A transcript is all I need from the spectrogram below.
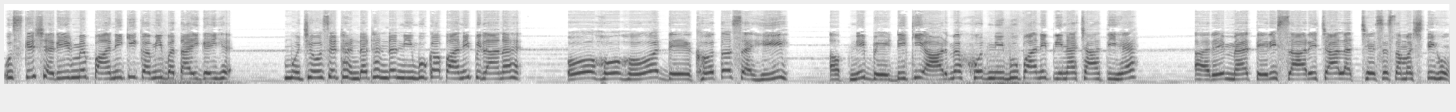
उसके शरीर में पानी की कमी बताई गई है। मुझे उसे ठंडा ठंडा नींबू का पानी पिलाना है। ओ हो हो देखो तो सही। अपनी बेटी की आड़ में खुद नींबू पानी पीना चाहती है। अरे मैं तेरी सारी चाल अच्छे से समझती हूँ।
